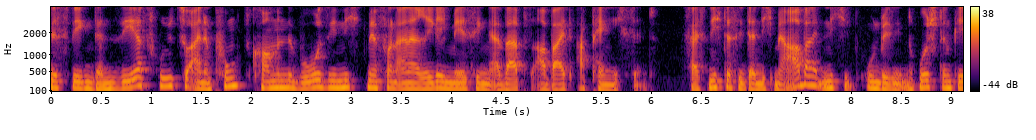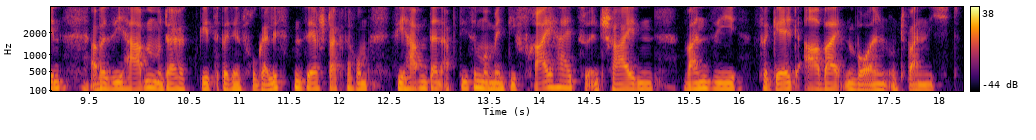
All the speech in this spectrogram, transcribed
deswegen dann sehr früh zu einem Punkt kommen, wo sie nicht mehr von einer regelmäßigen Erwerbsarbeit abhängig sind. Das heißt nicht, dass sie dann nicht mehr arbeiten, nicht unbedingt in den Ruhestand gehen, aber sie haben, und da geht es bei den Frugalisten sehr stark darum, sie haben dann ab diesem Moment die Freiheit zu entscheiden, wann sie für Geld arbeiten wollen und wann nicht.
